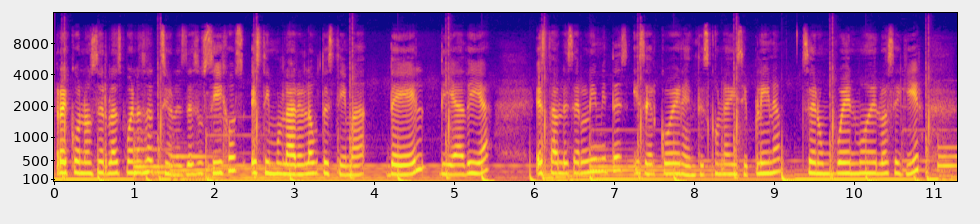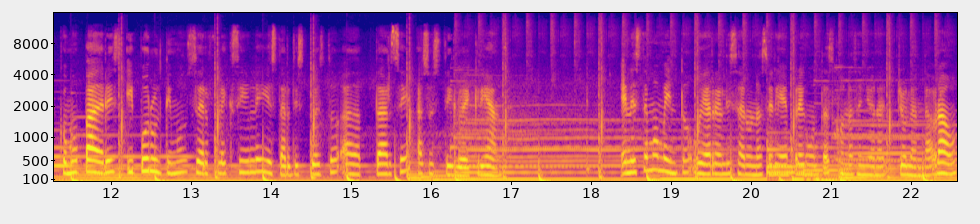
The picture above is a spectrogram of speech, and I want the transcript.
Reconocer las buenas acciones de sus hijos, estimular el autoestima de él día a día, establecer límites y ser coherentes con la disciplina, ser un buen modelo a seguir como padres y por último ser flexible y estar dispuesto a adaptarse a su estilo de crianza. En este momento voy a realizar una serie de preguntas con la señora Yolanda Bravo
